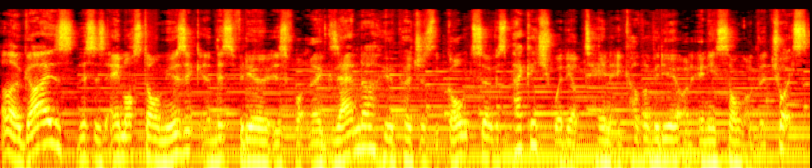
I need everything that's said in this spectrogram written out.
Hello guys, this is Amosdoll Music and this video is for Alexander who purchased the gold service package where they obtain a cover video on any song of their choice.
